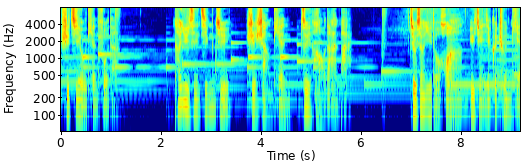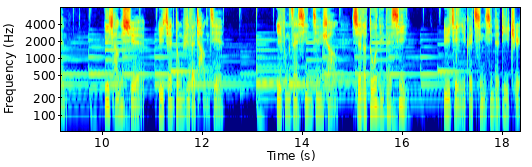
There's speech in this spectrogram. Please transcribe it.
是极有天赋的，他遇见京剧是上天最好的安排，就像一朵花遇见一个春天，一场雪遇见冬日的长街，一封在心尖上写了多年的信，遇见一个清新的地址，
